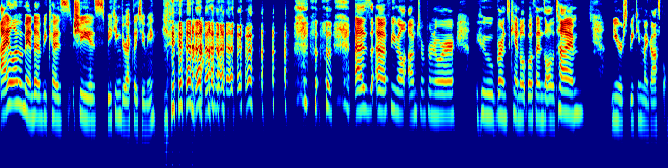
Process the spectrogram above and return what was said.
I love Amanda because she is speaking directly to me. As a female entrepreneur who burns candle at both ends all the time, you're speaking my gospel.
